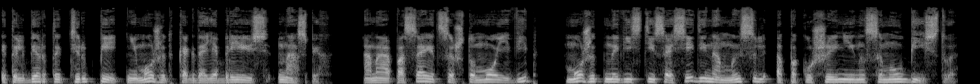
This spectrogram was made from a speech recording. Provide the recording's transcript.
Этельберта терпеть не может, когда я бреюсь наспех. Она опасается, что мой вид может навести соседей на мысль о покушении на самоубийство,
